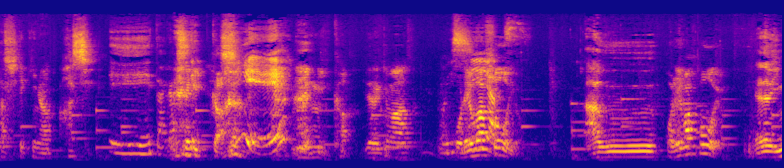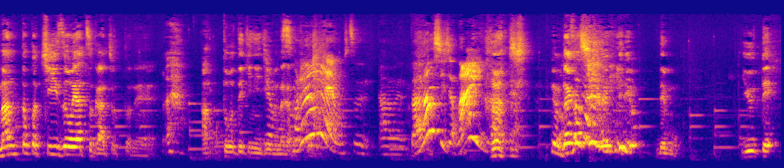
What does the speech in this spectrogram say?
箸的な。箸。えー、駄菓いいか。子いいか。いただきます。これはそうよ合う。これはそうよ。いやでも今んとこチーズおやつがちょっとね 圧倒的に自分の中で。それはねもう普通あの駄菓子じゃないんだってでも駄菓子屋さん言ってるよ。でも言うて。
